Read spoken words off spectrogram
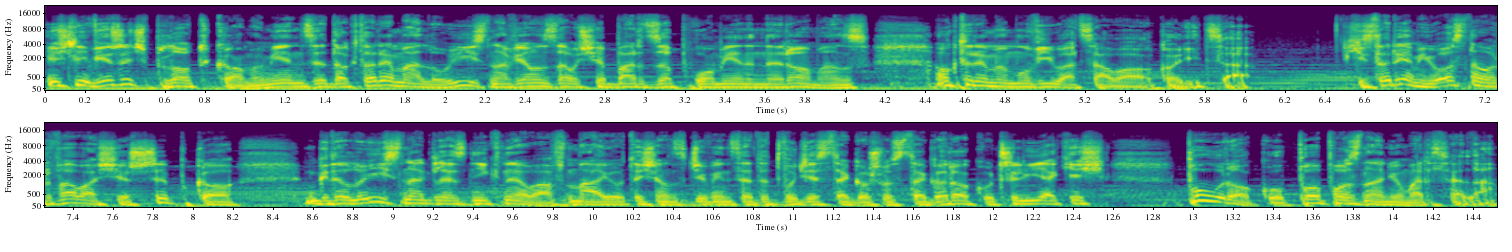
Jeśli wierzyć plotkom, między doktorem a Louise nawiązał się bardzo płomienny romans, o którym mówiła cała okolica. Historia miłosna urwała się szybko, gdy Louise nagle zniknęła w maju 1926 roku, czyli jakieś pół roku po poznaniu Marcela.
